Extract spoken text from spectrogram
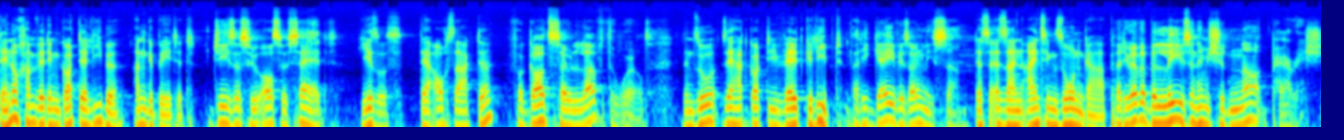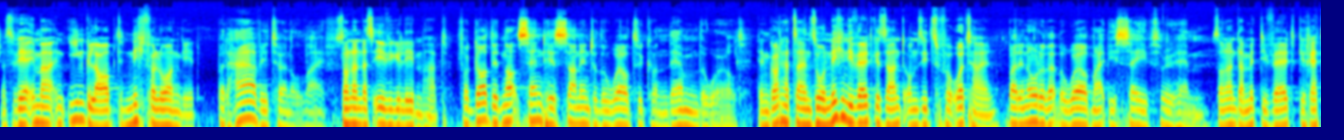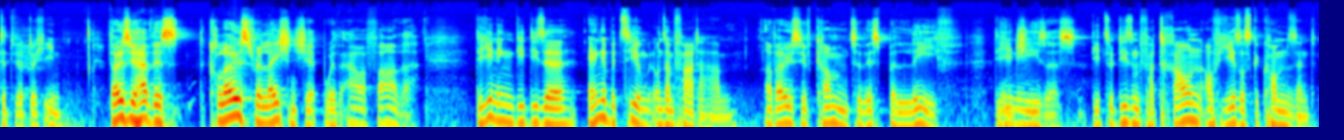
dennoch haben wir dem Gott der Liebe angebetet. Jesus who also said, Jesus, der auch sagte, For God so loved the world denn so sehr hat Gott die Welt geliebt, that he gave his only son, dass er seinen einzigen Sohn gab, that whoever believes in him should not perish, dass wer immer in ihn glaubt, nicht verloren geht, but have eternal life. sondern das ewige Leben hat. For God did not send his Son into the world to condemn the world, Denn Gott hat seinen Sohn nicht in die Welt gesandt, um sie zu verurteilen, but in order that the world might be saved through him. sondern damit die Welt gerettet wird durch ihn. Those who have this close relationship with our Father Diejenigen, die diese enge Beziehung mit unserem Vater haben, are those who've come to this belief diejenigen, Jesus. die zu diesem Vertrauen auf Jesus gekommen sind,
